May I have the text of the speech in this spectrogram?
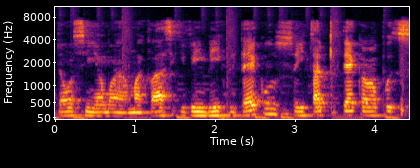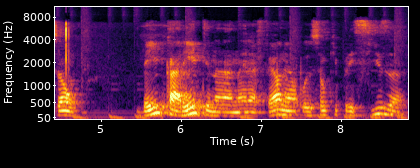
Então, assim, é uma, uma classe que vem bem com tackles. A gente sabe que tackle é uma posição bem carente na, na NFL, né? Uma posição que precisa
